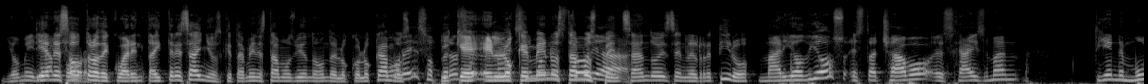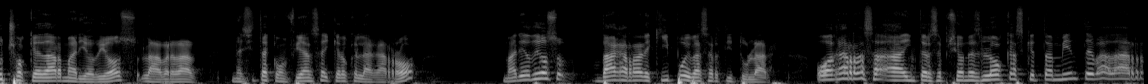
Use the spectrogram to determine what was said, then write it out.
Yo me iría Tienes a por- otro de 43 años que también estamos viendo dónde lo colocamos. Eso, y que en lo que menos estamos pensando es en el retiro. Mario Dios está chavo, es Heisman. Tiene mucho que dar Mario Dios, la verdad. Necesita confianza y creo que la agarró. Mario Dios va a agarrar equipo y va a ser titular. O agarras a, a intercepciones locas que también te va a dar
